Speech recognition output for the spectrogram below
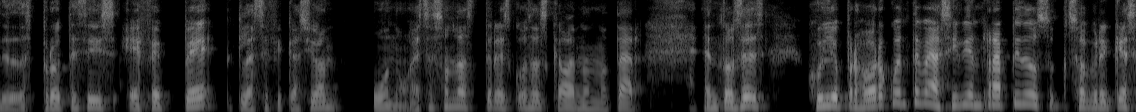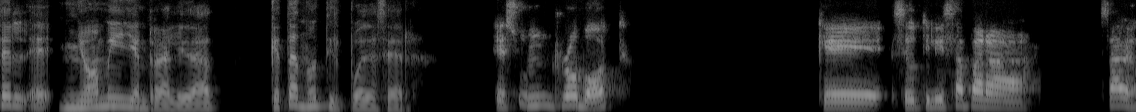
de las prótesis FP clasificación uno. Estas son las tres cosas que van a notar. Entonces, Julio, por favor, cuéntame así bien rápido sobre qué es el eh, ñomi y en realidad qué tan útil puede ser. Es un robot que se utiliza para, ¿sabes?,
